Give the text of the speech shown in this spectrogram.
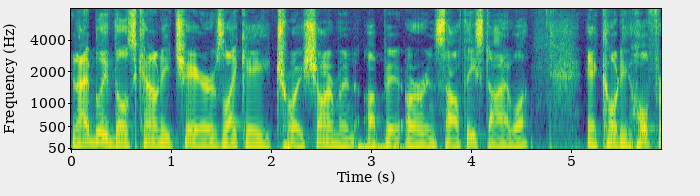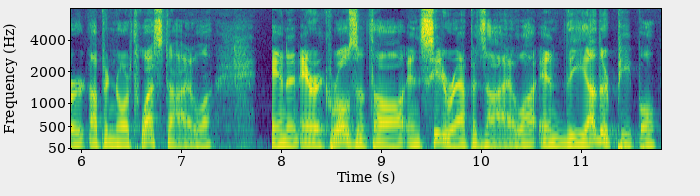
And I believe those county chairs, like a Troy Sharman up in, or in southeast Iowa, and Cody Hofert up in northwest Iowa, and an Eric Rosenthal in Cedar Rapids, Iowa, and the other people,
